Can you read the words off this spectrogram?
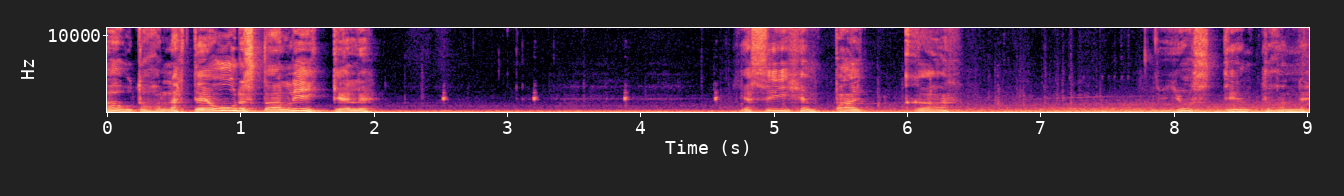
auto lähtee uudestaan liikkeelle. Ja siihen paikkaan. Justiin tonne.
